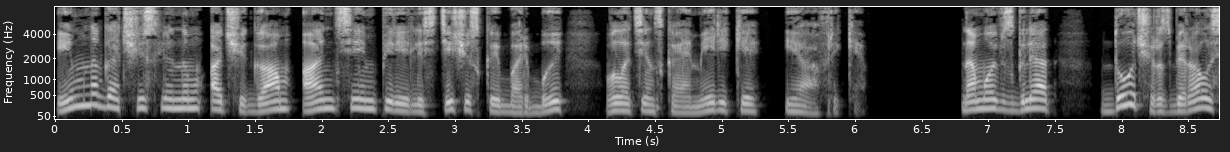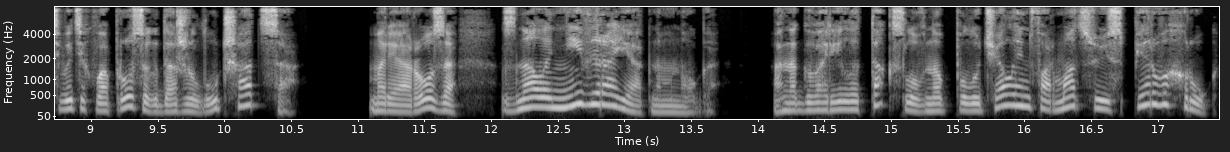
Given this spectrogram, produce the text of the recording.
и многочисленным очагам антиимпериалистической борьбы в Латинской Америке и Африке. На мой взгляд, Дочь разбиралась в этих вопросах даже лучше отца. Мария Роза знала невероятно много. Она говорила так, словно получала информацию из первых рук,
